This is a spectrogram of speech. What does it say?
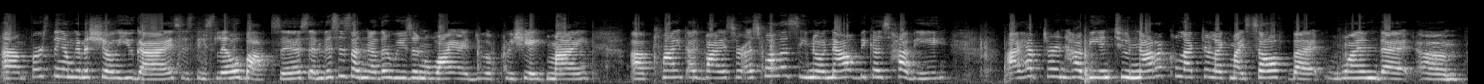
um, first thing I'm going to show you guys is these little boxes and this is another reason why I do appreciate my uh, client advisor as well as you know now because hubby I have turned hubby into not a collector like myself but one that um,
